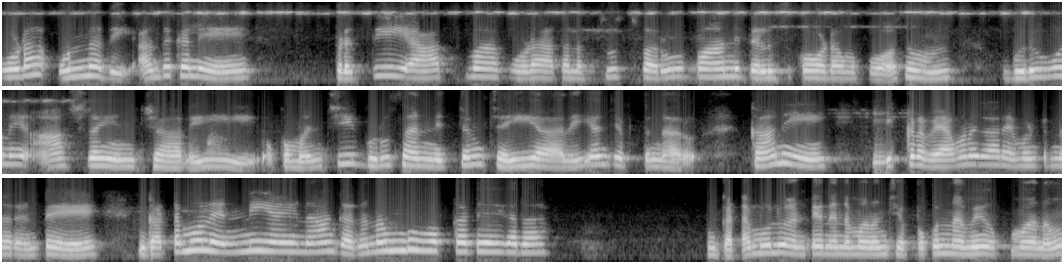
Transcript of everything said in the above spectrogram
కూడా ఉన్నది. అందుకనే ప్రతి ఆత్మ కూడా తన సుస్వరూపాన్ని తెలుసుకోవడం కోసం గురువుని ఆశ్రయించాలి. ఒక మంచి గురు సాన్నిధ్యం చెయ్యాలి అని చెప్తున్నారు. కానీ ఇక్కడ వేమన గారు ఏమంటున్నారంటే ఘటములు ఎన్ని అయినా గగనంబు ఒక్కటే కదా. ఘటములు అంటే నిన్న మనం చెప్పుకున్నామే ఉపమానం.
